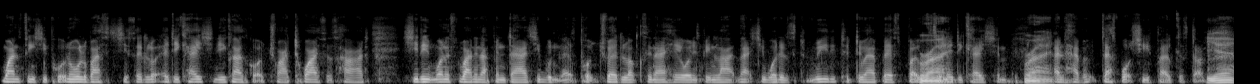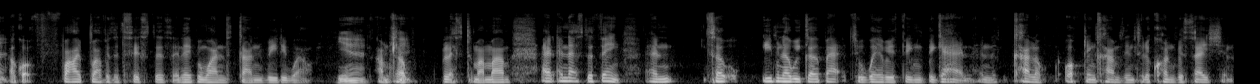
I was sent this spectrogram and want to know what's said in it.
one thing she put in all of us, she said, "Look, education, you guys got to try twice as hard." She didn't want us running up and down. She wouldn't let us put dreadlocks in our hair or anything like that. She wanted us to really to do our best, focus Right. on education, Right. and have. A, that's what she focused on. Yeah. I've got five brothers and sisters, and everyone's done really well. Yeah, I'm okay. so blessed to my mum, and and that's the thing. And so even though we go back to where everything began, and the colour often comes into the conversation,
